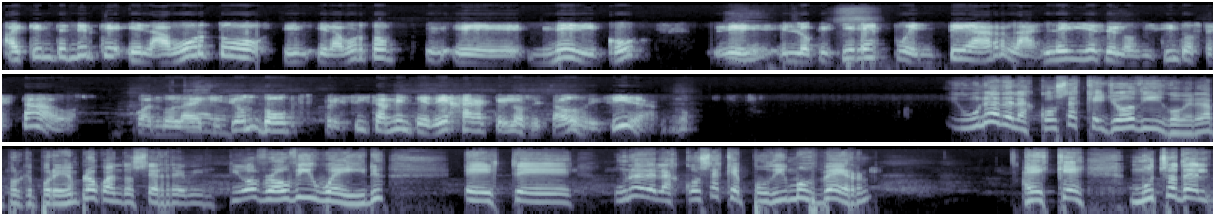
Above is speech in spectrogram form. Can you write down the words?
hay que entender que el aborto, el, aborto eh, médico, eh, lo que quiere es puentear las leyes de los distintos estados, cuando la decisión Dobbs precisamente deja que los estados decidan, ¿no? Y una de las cosas que yo digo, ¿verdad? Porque, por ejemplo, cuando se revirtió Roe v. Wade, este, una de las cosas que pudimos ver es que muchos de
